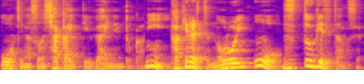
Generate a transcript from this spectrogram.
大きなその社会っていう概念とかにかけられた呪いをずっと受けてたんですよ。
